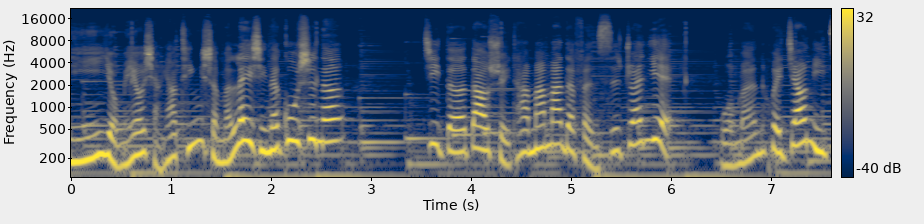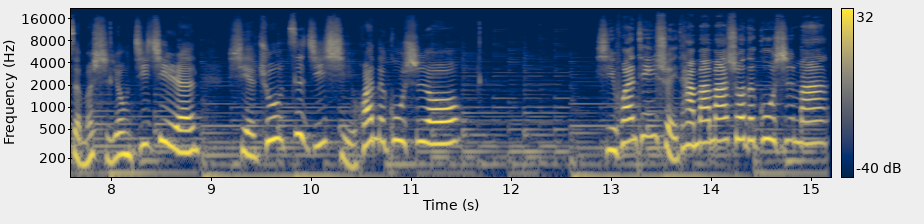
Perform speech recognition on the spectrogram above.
你有没有想要听什么类型的故事呢？记得到水獭妈妈的粉丝专页，我们会教你怎么使用机器人写出自己喜欢的故事哦。喜欢听水獭妈妈说的故事吗？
